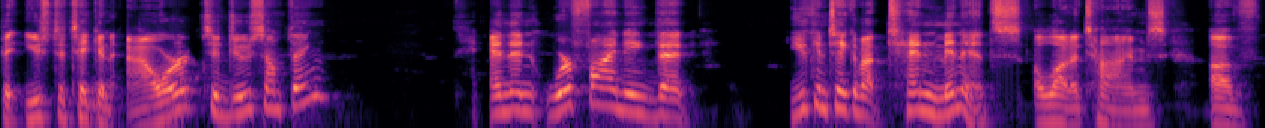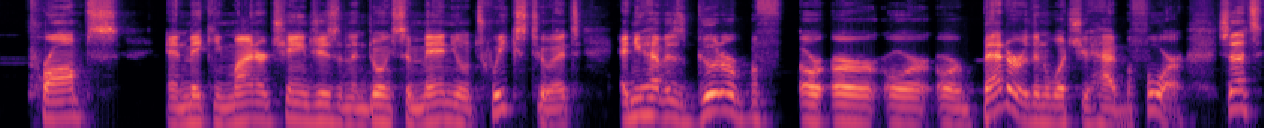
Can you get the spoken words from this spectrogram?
that used to take an hour to do something. And then we're finding that you can take about 10 minutes a lot of times of prompts and making minor changes and then doing some manual tweaks to it and you have as good or or or or, or better than what you had before. So that's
